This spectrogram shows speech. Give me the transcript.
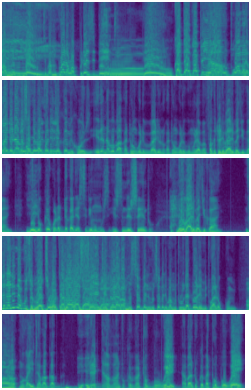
bamubbe tebamutwala wa pulezidenti Oh, namutwala nabadde n'abasajja wa ba quality president. chemicals era nabo bakatongole bwe bali ono katongole gwe mulaba. Factory baali bagiganye. Yeyokka ekola ddaka lya sirimu mu east ne central naye baali bagiganye nze nali nebuuza lwaki otabawa sente tolaba museveni museveni bamutunda dola emitwalo kumi. Ah, mubayita bagagga Eh, eh. nedda abantu kebatobowe abantu kebatobowe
